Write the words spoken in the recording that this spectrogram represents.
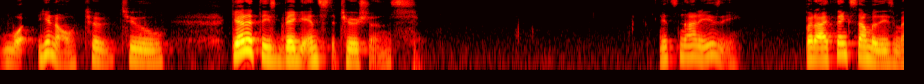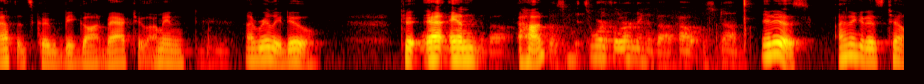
what, you know, to, to get at these big institutions, it's not easy. But I think some of these methods could be gone back to. I mean, I really do. To, and, and huh? It's worth learning about how it was done, It is. I think it is too.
